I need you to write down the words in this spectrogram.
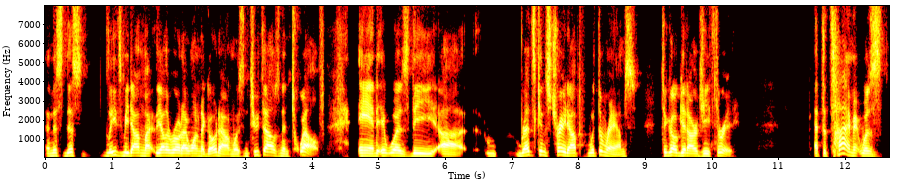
and this, this, leads me down my, the other road I wanted to go down was in 2012, and it was the uh, Redskins trade up with the Rams to go get RG three. At the time, it was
